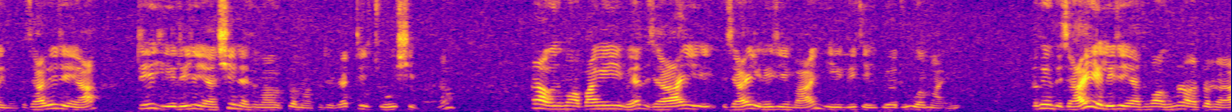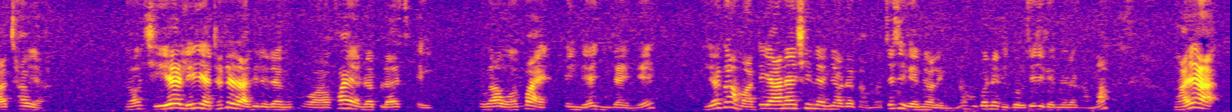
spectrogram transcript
လိုက်မယ်။တရားလေးချိန်ကတေးရေလေးချိန်ကရှင်းနေကျွန်တော်တွက်မှာဖြစ်တဲ့တစ်ချိုးရှိပါနော်။အဲ့ဒါကိုကျွန်တော်အပိုင်းရေးမယ်တရားရေတရားရေလေးချိန်ပိုင်းရေလေးချိန်ပြောတူဝမ်းမိုင်း။ဒါပြင်တရားရေလေးချိန်ကကျွန်တော်ကခုနကတွက်ထားတာ600နော်ရေရဲ့လေးရထက်ထက်တာဖြစ်တဲ့ဟို500 plus 8ဟိုက1.8နဲ့ညီလိုက်တယ်ဒီကမှာ100နဲ့ရှင်းနဲ့မြောက်တဲ့ခါမှာချက်ချစ်ခဲမြောက်လိမ့်မယ်နော်ဟိုဘက်နဲ့ဒီဘက်ကိုချက်ချစ်ခဲမြောက်တဲ့ခါမှာ900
